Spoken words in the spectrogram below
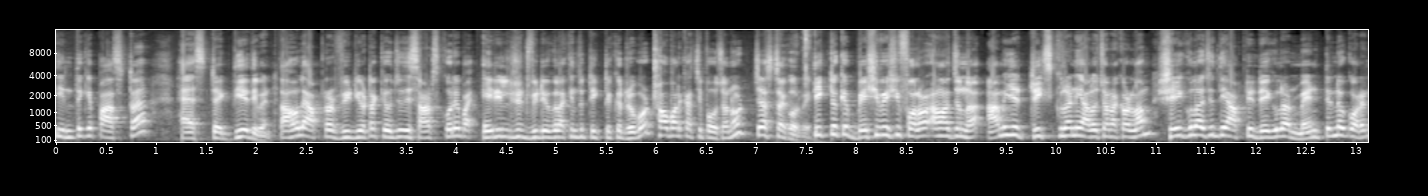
তিন থেকে পাঁচটা হ্যাশট্যাগ দিয়ে দিবেন। তাহলে আপনার ভিডিওটা কেউ যদি সার্চ করে বা এই রিলেটেড ভিডিওগুলো কিন্তু টিকটকের রোবট সবার কাছে পৌঁছানোর চেষ্টা করবে। টিকটকে বেশি বেশি ফলোয়ার আনার জন্য আমি যে ট্রিক্সগুলো নিয়ে আলোচনা করলাম, সেইগুলো যদি আপনি রেগুলার মেনটেনও করেন,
